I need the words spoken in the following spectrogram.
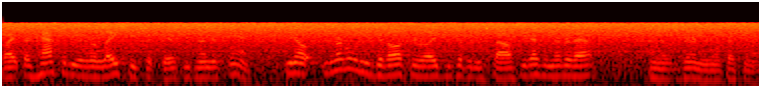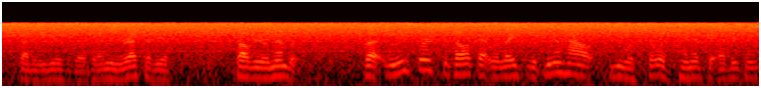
Right? There has to be a relationship there so you can understand. You know, remember when you developed your relationship with your spouse? You guys remember that? I know Jeremy won't. That's been like 70 years ago, but I mean the rest of you probably remember. But when you first developed that relationship, you know how you were so attentive to everything?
